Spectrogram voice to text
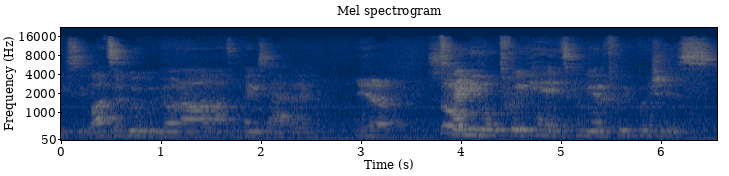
you see lots of movement going on, lots of things happening. Yeah. So Tiny little twig heads coming out of twig bushes.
